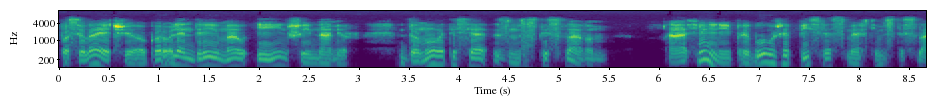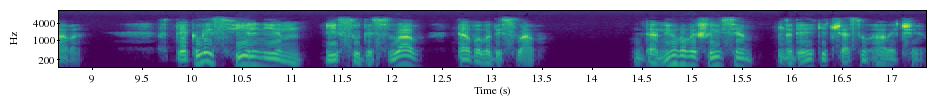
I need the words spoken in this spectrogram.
Посилаючи його, король Андрій мав і інший намір домовитися з Мстиславом, а Фільній прибув уже після смерті Мстислава. Втекли з Фільнієм і Судислав та Володислав. Данило лишився на деякий час у Галичі,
